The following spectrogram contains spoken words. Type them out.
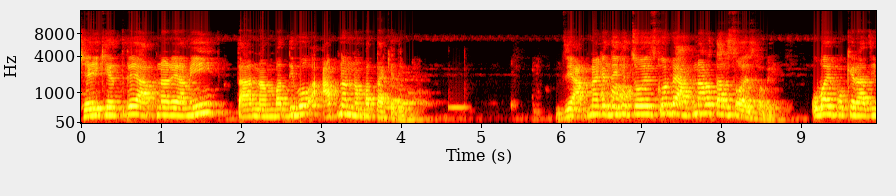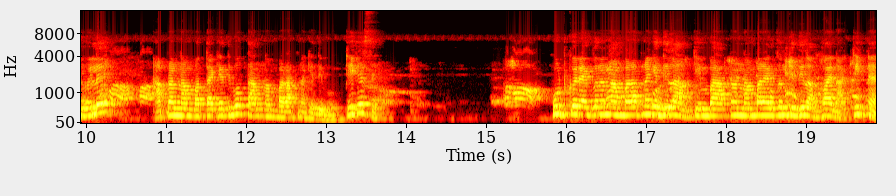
সেই ক্ষেত্রে আপনারে আমি তার নাম্বার দিব আপনার নাম্বার তাকে দিব। যে আপনাকে দেখে চয়েস করবে, আপনারও তার চয়েস হবে। উভয় পক্ষে রাজি হলে আপনার নাম্বার তাকে দিব, তার নাম্বার আপনাকে দিব। ঠিক আছে? হুট করে একজনের নাম্বার আপনাকে দিলাম, কিংবা আপনার নাম্বার একজনকে দিলাম, হয় না, ঠিক না?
